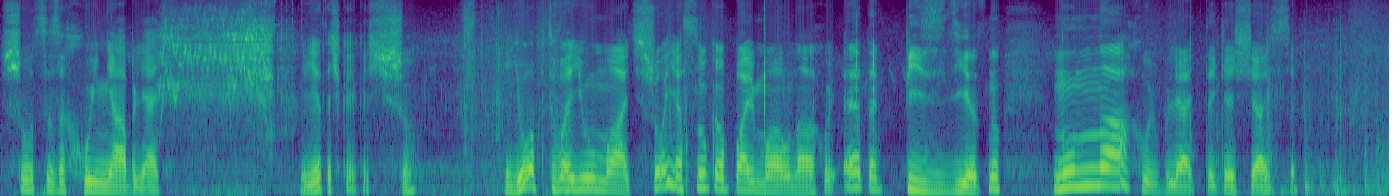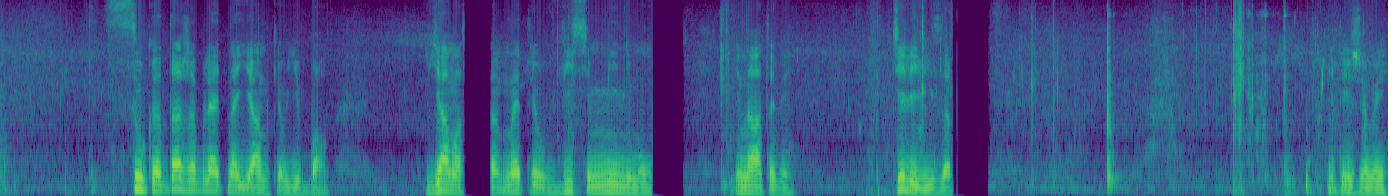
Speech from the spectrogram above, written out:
Що це за хуйня, блядь? Веточка якась чи що? Ёб твою мать, что я, сука, поймал, нахуй? Это пиздец. Ну, ну нахуй, блядь, таке счастье. Сука, даже, блядь, на ямке в'їбав. Яма, сука, метрів 8 мінімум. І на тобі. Телевізор. Іди живий.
